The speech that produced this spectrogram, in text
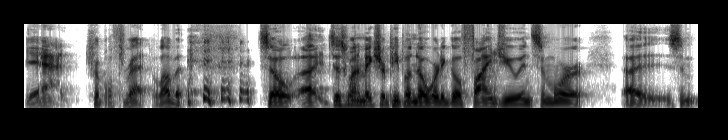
Yeah, triple threat. Love it. so, uh, just want to make sure people know where to go find you and some more uh, some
